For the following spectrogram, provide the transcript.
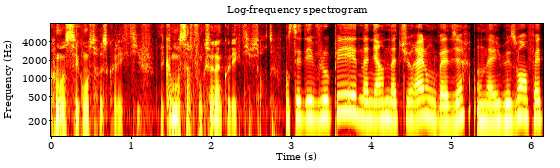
Comment s'est construit ce collectif Et comment ça fonctionne un collectif surtout? On s'est développé de manière naturelle, on va dire. On a eu besoin en fait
